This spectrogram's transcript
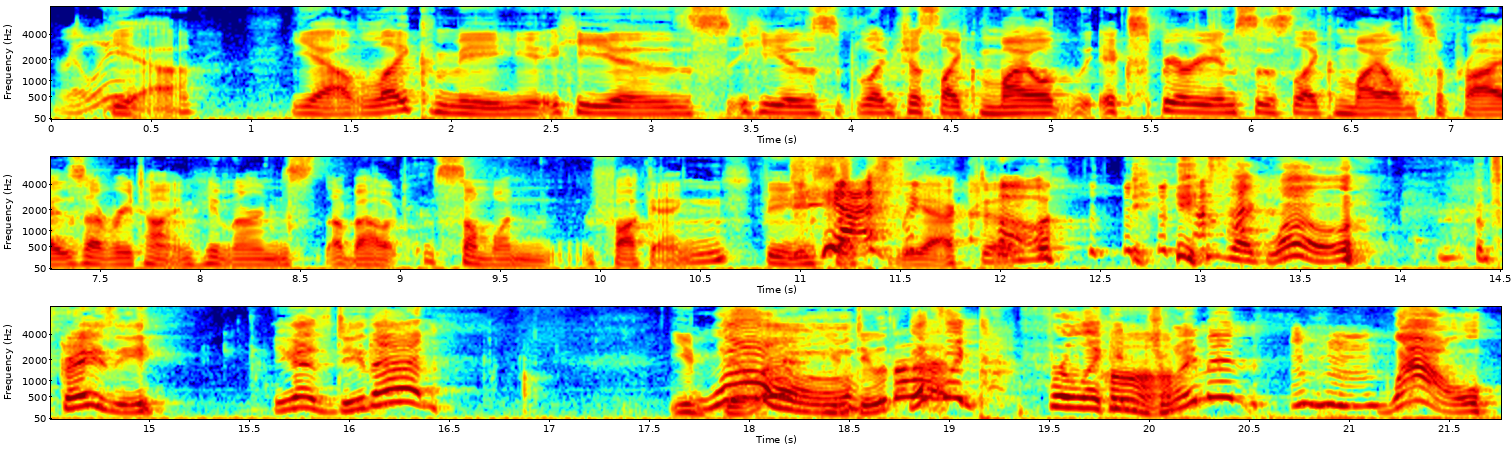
really? Yeah. Yeah, like me, he is he is like just like mild experiences like mild surprise every time he learns about someone fucking being Yeah, sexually like, active. oh. he's like, whoa, that's crazy. You guys do that? You do it? You do that? That's like for like Huh. enjoyment. Mm-hmm. Wow.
